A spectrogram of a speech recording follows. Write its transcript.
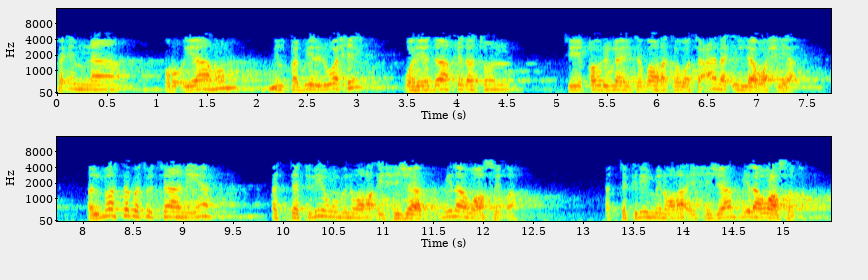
فإن رؤياهم من قبيل الوحي وهي داخلة في قول الله تبارك وتعالى إلا وحيا. المرتبة الثانية التكليم من وراء حجاب بلا واسطة. التكليم من وراء حجاب بلا واسطة.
